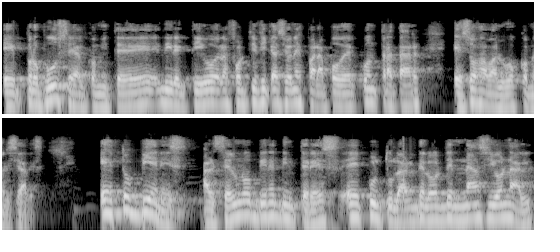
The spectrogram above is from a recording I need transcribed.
eh, propuse al comité directivo de las fortificaciones para poder contratar esos avalúos comerciales. Estos bienes, al ser unos bienes de interés eh, cultural del orden nacional,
